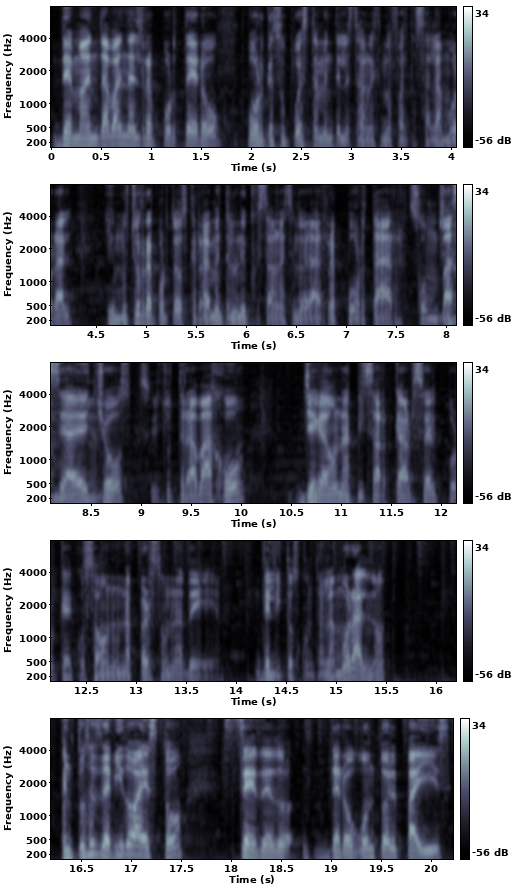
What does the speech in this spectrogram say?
demandaban al reportero porque supuestamente le estaban haciendo faltas a la moral. Y muchos reporteros que realmente lo único que estaban haciendo era reportar Su con base chamba a hechos sí. su trabajo, llegaron a pisar cárcel porque acusaban a una persona de delitos contra la moral, ¿no? Entonces, debido a esto, se derogó en todo el país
